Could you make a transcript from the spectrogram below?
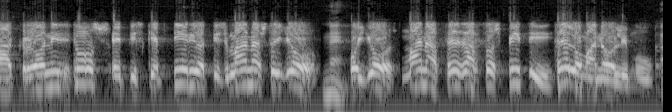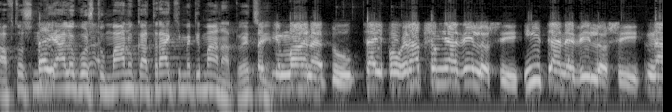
Μακρόνιστο επισκεπτήριο της μάνας στο γιο. Ναι. Ο γιος. Μάνα, θες να έρθω σπίτι; Θέλω, Μανώλη μου. Αυτός είναι ο διάλογος του Μάνου Κατράκη με τη μάνα του, Με έτσι. τη μάνα του. Θα υπογράψω μια δήλωση. Ήτανε δήλωση. Να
